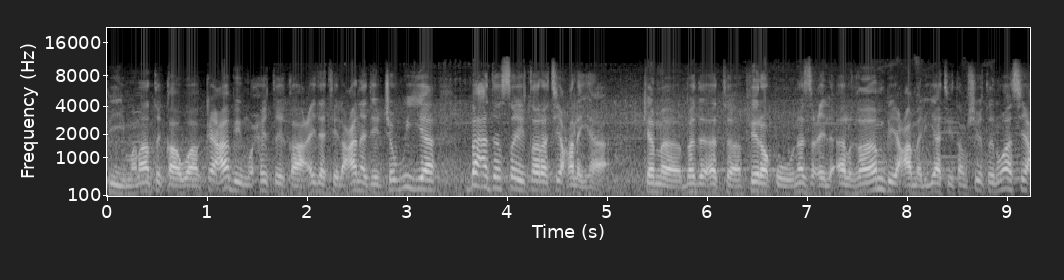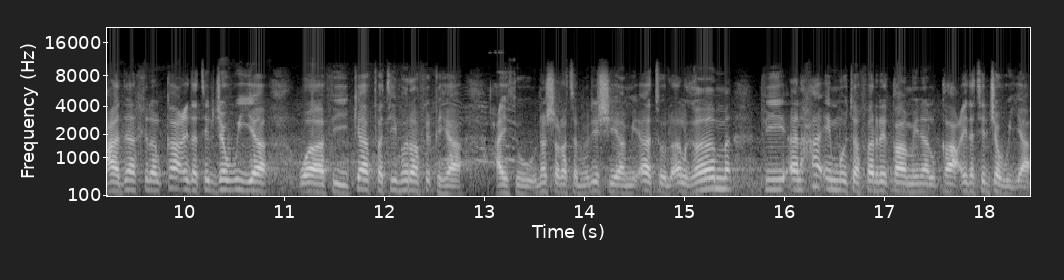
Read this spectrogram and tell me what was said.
في مناطق واقعة بمحيط قاعدة العند الجوية بعد السيطرة عليها. كما بدأت فرق نزع الألغام بعمليات تمشيط واسعة داخل القاعدة الجوية وفي كافة مرافقها حيث نشرت الميليشيا مئات الألغام في أنحاء متفرقة من القاعدة الجوية.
